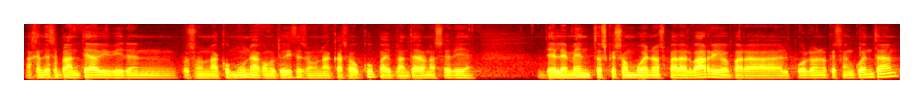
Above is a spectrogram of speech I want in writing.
la gente se plantea vivir en, pues, una comuna, como tú dices, en una casa ocupa y plantear una serie de elementos que son buenos para el barrio, para el pueblo en el que se encuentran,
